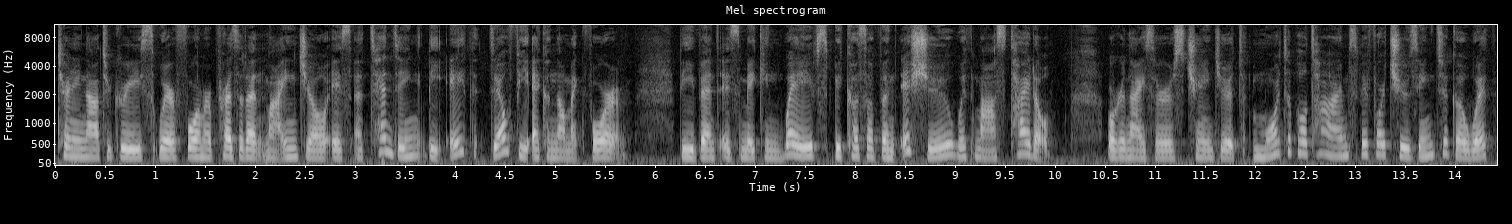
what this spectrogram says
Turning now to Greece, where former President Ma Ying-jeou is attending the 8th Delphi Economic Forum. The event is making waves because of an issue with Ma's title. Organizers changed it multiple times before choosing to go with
